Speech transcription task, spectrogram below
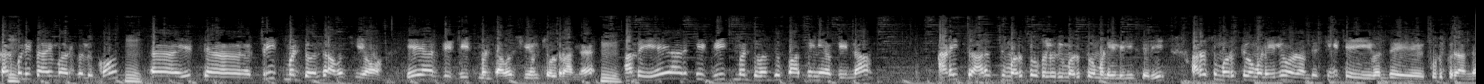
கர்ப்பிணி தாய்மார்களுக்கும். ட்ரீட்மெண்ட் வந்து அவசியம் ஏஆர்டி ட்ரீட்மெண்ட் அவசியம் சொல்றாங்க. அந்த ஏஆர்டி ட்ரீட்மெண்ட் வந்து பாத்தீங்க அப்படின்னா அனைத்து அரசு மருத்துவக் கல்லூரி மருத்துவமனையிலையும் சரி அரசு மருத்துவமனையிலும் அந்த சிகிச்சை வந்து கொடுக்கறாங்க.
